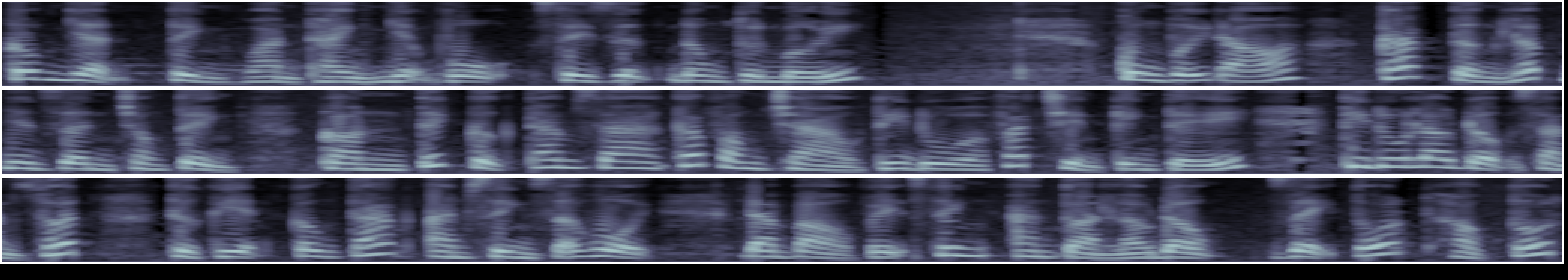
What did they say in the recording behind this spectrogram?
công nhận tỉnh hoàn thành nhiệm vụ xây dựng nông thôn mới. Cùng với đó, các tầng lớp nhân dân trong tỉnh còn tích cực tham gia các phong trào thi đua phát triển kinh tế, thi đua lao động sản xuất, thực hiện công tác an sinh xã hội, đảm bảo vệ sinh an toàn lao động, dạy tốt, học tốt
